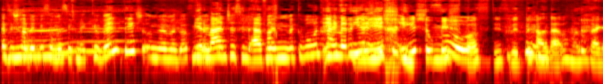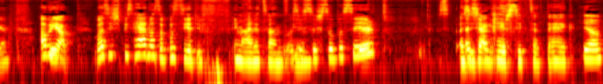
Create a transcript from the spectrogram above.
Es ist halt Ja. etwas, wo man sich nicht gewöhnt ist und wenn man das Wir nicht, Menschen sind einfach immer gleich in ist, dumme es so. Spaß. Das will ich halt einfach mal so sagen. Aber ja, Ja. was ist bisher noch so passiert im- im 21? Was ist so passiert? Es es ist eigentlich erst 17 Tage. Ja,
